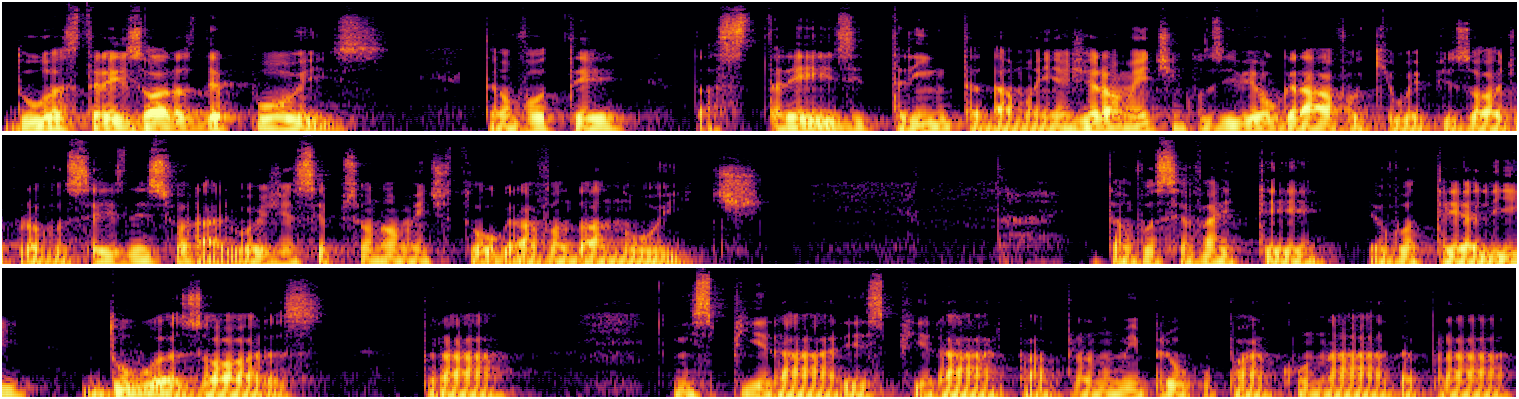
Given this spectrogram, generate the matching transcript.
duas, três horas depois. Então eu vou ter das 3h30 da manhã. Geralmente, inclusive, eu gravo aqui o episódio para vocês nesse horário. Hoje, excepcionalmente, estou gravando à noite. Então você vai ter, eu vou ter ali duas horas para inspirar, expirar, para não me preocupar com nada, para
